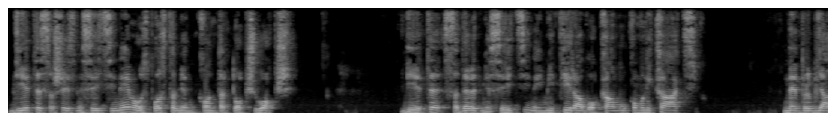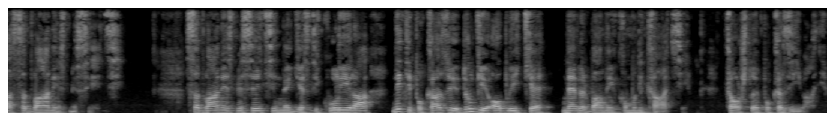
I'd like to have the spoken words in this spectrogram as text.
Dijete sa šest mjeseci nema uspostavljen kontakt oči u oči. Dijete sa devet mjeseci ne imitira vokalnu komunikaciju. Ne brblja sa 12 mjeseci. Sa 12 mjeseci ne gestikulira, niti pokazuje druge oblike neverbalne komunikacije kao što je pokazivanje.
